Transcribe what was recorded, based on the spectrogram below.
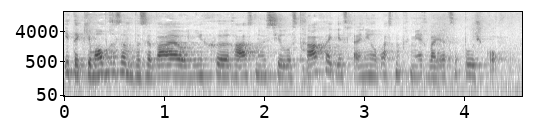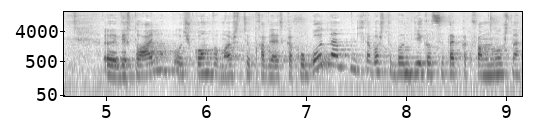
и таким образом вызывая у них разную силу страха, если они у вас, например, боятся паучков. Э, виртуальным паучком вы можете управлять как угодно, для того, чтобы он двигался так, как вам нужно,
